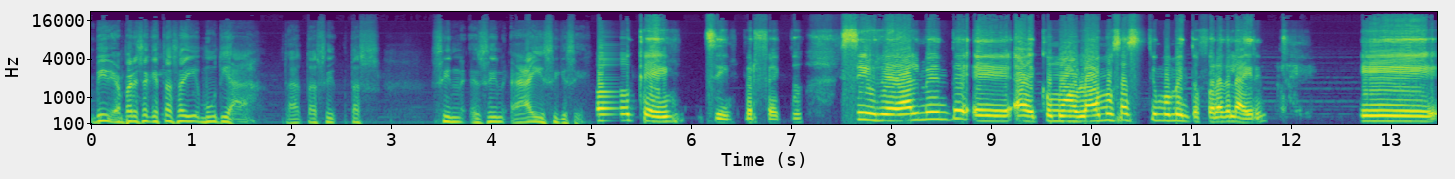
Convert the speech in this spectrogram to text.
Vivian, parece que estás ahí muteada. Estás, estás sin, sin, ahí sí que sí. Ok, Sí, perfecto. Sí, realmente, eh, como hablábamos hace un momento fuera del aire, eh,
